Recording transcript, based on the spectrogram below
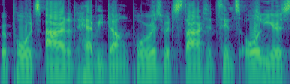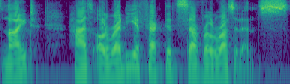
Reports are that heavy downpours, which started since all year's night, has already affected several residents.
